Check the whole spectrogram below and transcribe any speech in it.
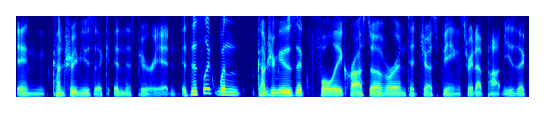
in country music in this period. Is this like when country music fully crossed over into just being straight up pop music,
